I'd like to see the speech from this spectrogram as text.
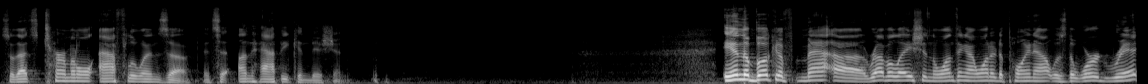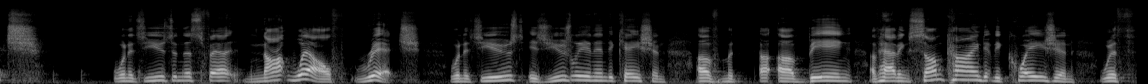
So that's terminal affluenza. It's an unhappy condition. In the book of Ma- uh, Revelation, the one thing I wanted to point out was the word rich, when it's used in this, fa- not wealth, rich, when it's used, is usually an indication of, uh, of being, of having some kind of equation with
